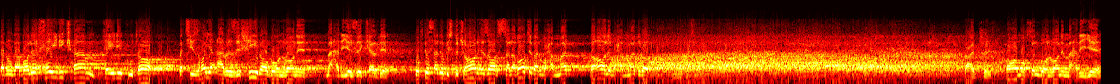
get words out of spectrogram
در اون قباله خیلی کم خیلی کوتاه و چیزهای ارزشی را به عنوان مهریه ذکر کرده. گفته 124 هزار صلوات بر محمد و آل محمد را آقا محسن به عنوان مهریه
